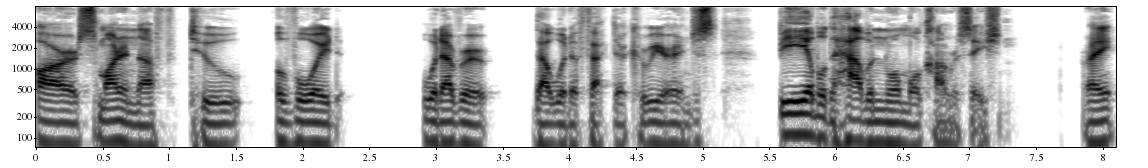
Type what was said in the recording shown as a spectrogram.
are smart enough to avoid whatever that would affect their career and just be able to have a normal conversation. Right.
